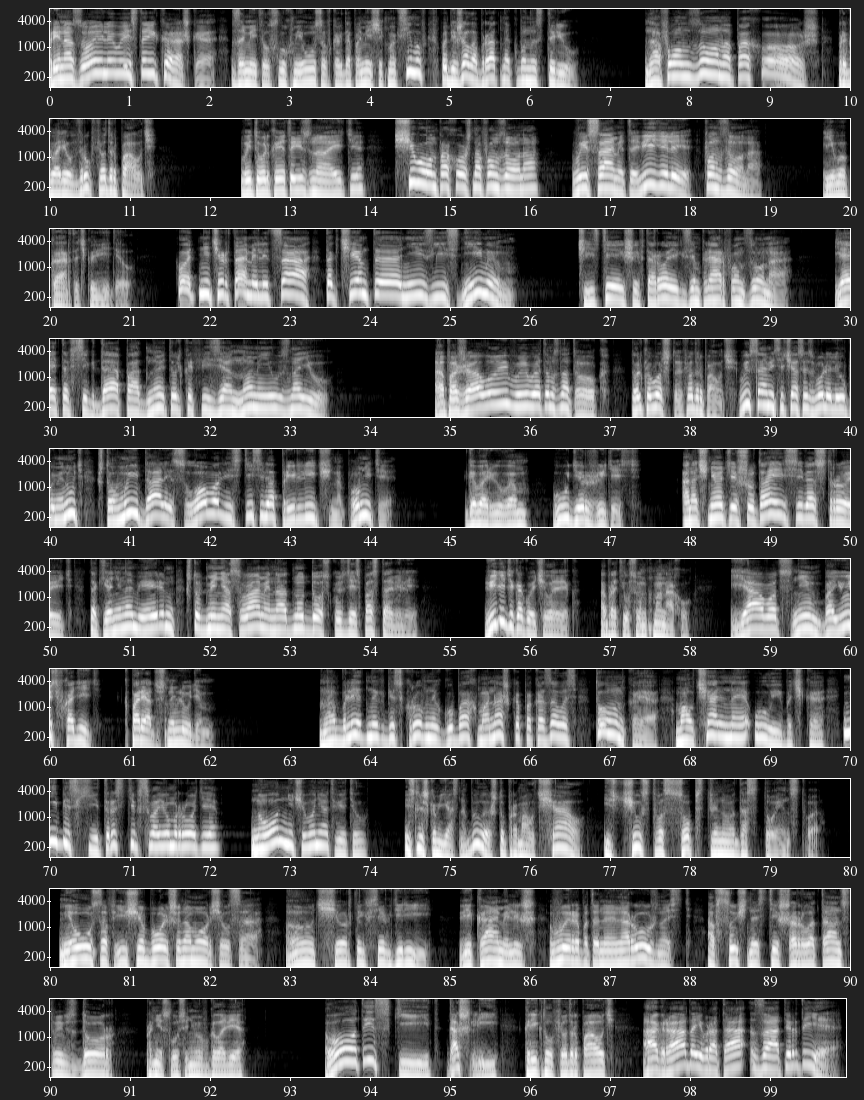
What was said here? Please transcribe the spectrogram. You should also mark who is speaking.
Speaker 1: «Приназойливый старикашка», — заметил вслух Миусов, когда помещик Максимов побежал обратно к монастырю. «На фон зона похож», — проговорил вдруг Федор Павлович. «Вы только это и знаете. С чего он похож на фон зона? Вы сами-то видели фон зона?» Его карточку видел. Хоть не чертами лица, так чем-то неизъяснимым. Чистейший второй экземпляр фон зона. Я это всегда по одной только физиономии узнаю. А, пожалуй, вы в этом знаток. Только вот что, Федор Павлович, вы сами сейчас изволили упомянуть, что мы дали слово вести себя прилично, помните? Говорю вам, удержитесь. А начнете шута из себя строить, так я не намерен, чтобы меня с вами на одну доску здесь поставили. Видите, какой человек? — обратился он к монаху. Я вот с ним боюсь входить к порядочным людям. На бледных бескровных губах монашка показалась тонкая, молчальная улыбочка, не без хитрости в своем роде. Но он ничего не ответил, и слишком ясно было, что промолчал из чувства собственного достоинства. Миусов еще больше наморщился. О, черт их всех дери! Веками лишь выработанная наружность а в сущности шарлатанство и вздор пронеслось у него в голове. «Вот и скит! Дошли!» — крикнул Федор Павлович. «Ограда и врата запертые!»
